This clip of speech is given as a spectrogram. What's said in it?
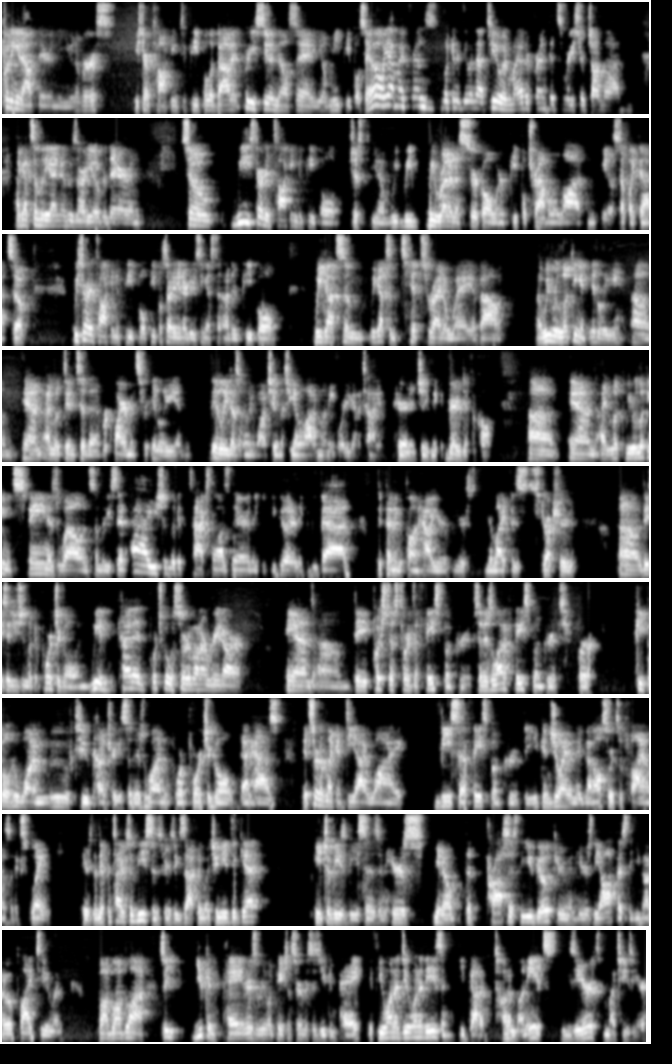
putting it out there in the universe, you start talking to people about it. Pretty soon they'll say you'll meet people say, "Oh yeah, my friend's looking at doing that too," and my other friend did some research on that. I got somebody I know who's already over there, and so we started talking to people. Just you know, we we we run in a circle where people travel a lot and you know stuff like that. So we started talking to people. People started introducing us to other people. We got some we got some tips right away about. Uh, we were looking at Italy, um, and I looked into the requirements for Italy, and Italy doesn't really want you unless you got a lot of money or you got Italian heritage. They make it very difficult. Uh, and I looked, we were looking at Spain as well, and somebody said, ah, you should look at the tax laws there. They could be good or they could be bad, depending upon how your your your life is structured uh, they said you should look at Portugal. And we had kind of, Portugal was sort of on our radar. And um, they pushed us towards a Facebook group. So there's a lot of Facebook groups for people who want to move to countries. So there's one for Portugal that has, it's sort of like a DIY visa Facebook group that you can join. And they've got all sorts of files that explain here's the different types of visas. Here's exactly what you need to get each of these visas and here's you know the process that you go through and here's the office that you got to apply to and blah blah blah so you, you can pay there's relocation services you can pay if you want to do one of these and you've got a ton of money it's easier it's much easier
